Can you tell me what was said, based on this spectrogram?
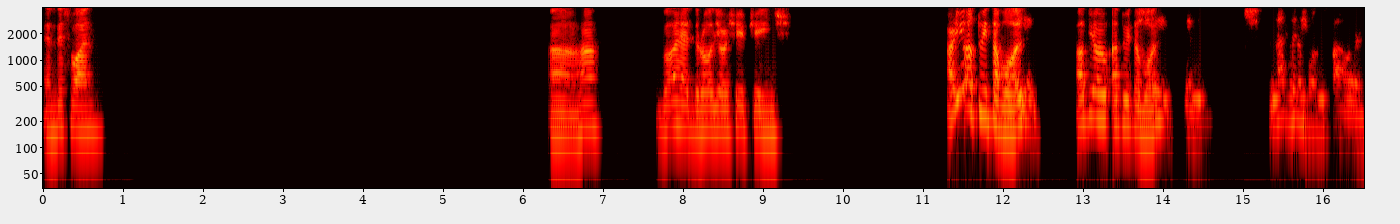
and this one. Uh-huh. Go ahead, roll your shape change. Are you outwitable? Out you outwitable? Not the defense power.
